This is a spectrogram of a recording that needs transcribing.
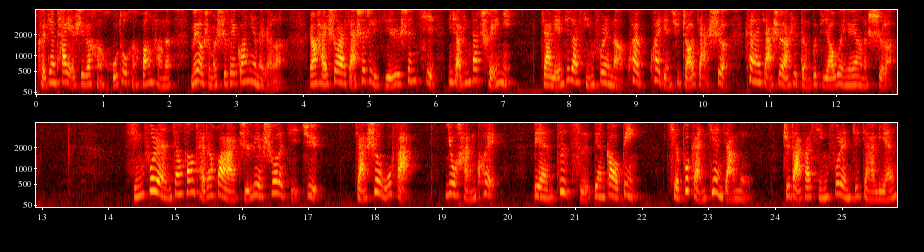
可见他也是一个很糊涂、很荒唐的，没有什么是非观念的人了。然后还说啊，假设这里几日生气，你小心他捶你。贾琏就叫邢夫人呢，快快点去找贾赦。看来贾赦啊是等不及要问鸳鸯的事了。邢夫人将方才的话只略说了几句，贾赦无法，又含愧，便自此便告病，且不敢见贾母，只打发邢夫人及贾琏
